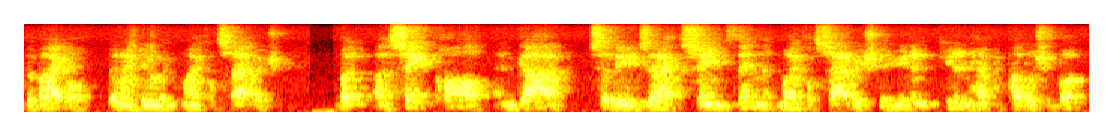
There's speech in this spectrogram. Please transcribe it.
the bible than I do in Michael Savage. But uh, St. Paul and God said the exact same thing that Michael Savage did. You didn't, he didn't have to publish a book.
